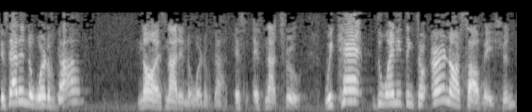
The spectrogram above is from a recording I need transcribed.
Is that in the Word of God? No, it's not in the Word of God. It's, it's not true. We can't do anything to earn our salvation,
